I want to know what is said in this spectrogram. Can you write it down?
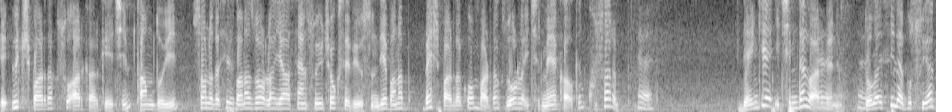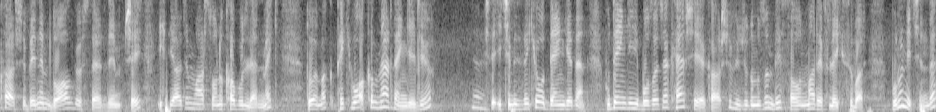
E, üç bardak su arka arkaya içeyim, tam doyayım. Sonra da siz bana zorla ya sen suyu çok seviyorsun diye bana 5 bardak 10 bardak zorla içirmeye kalkın. Kusarım. Evet. Denge içimde var Evet, benim. evet. Dolayısıyla bu suya karşı benim doğal gösterdiğim şey ihtiyacım varsa onu kabullenmek, doymak. Peki bu akıl nereden geliyor? Evet. İşte içimizdeki o dengeden. Bu dengeyi bozacak her şeye karşı vücudumuzun bir savunma refleksi var. Bunun için de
